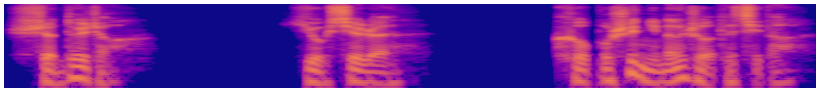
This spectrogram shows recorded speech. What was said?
沈队长，有些人可不是你能惹得起的。”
